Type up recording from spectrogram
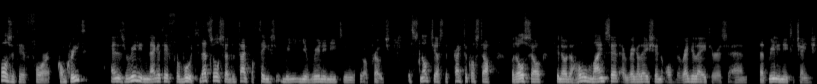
positive for concrete, and it's really negative for wood. That's also the type of things we you really need to, to approach. It's not just the practical stuff, but also you know the whole mindset and regulation of the regulators, and that really need to change.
